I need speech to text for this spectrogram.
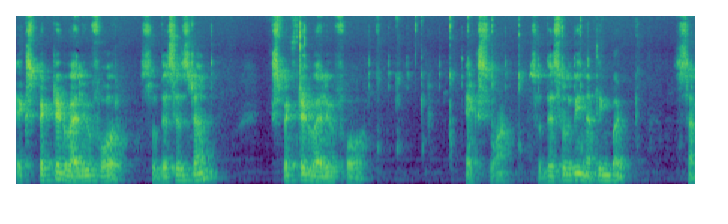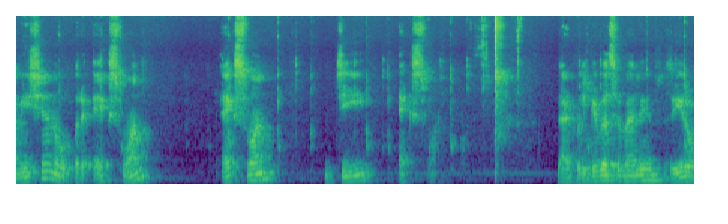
expected value for so this is done. Expected value for x1 so this will be nothing but summation over x1 x1 g x1 that will give us a value 0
